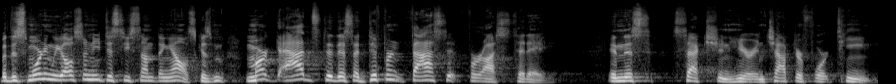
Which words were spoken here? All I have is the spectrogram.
But this morning, we also need to see something else because Mark adds to this a different facet for us today in this section here in chapter 14.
